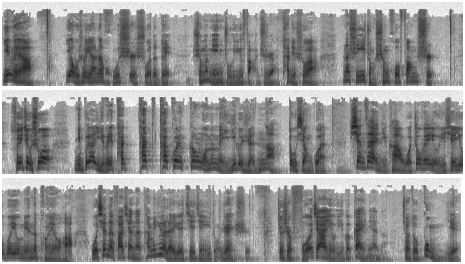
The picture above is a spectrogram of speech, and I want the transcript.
因为啊，要不说原来胡适说的对，什么民主与法治啊，他就说啊，那是一种生活方式，所以就说你不要以为他他他关跟我们每一个人呐都相关。现在你看，我周围有一些忧国忧民的朋友哈，我现在发现呢，他们越来越接近一种认识，就是佛家有一个概念呢，叫做共业，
